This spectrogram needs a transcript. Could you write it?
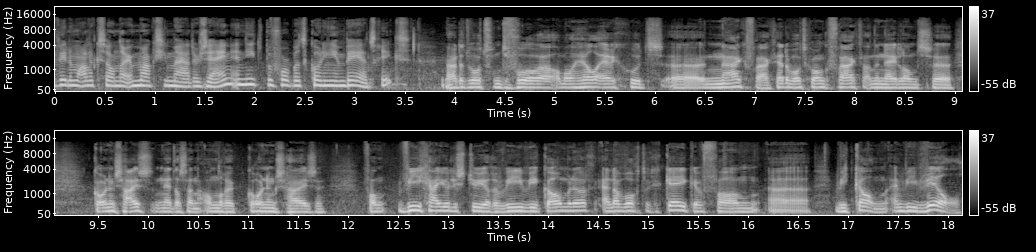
Willem-Alexander en Maxima er zijn... en niet bijvoorbeeld koningin Beatrix? Nou, dat wordt van tevoren allemaal heel erg goed uh, nagevraagd. Hè. Er wordt gewoon gevraagd aan de Nederlandse uh, koningshuis... net als aan andere koningshuizen... van wie gaan jullie sturen, wie, wie komen er? En dan wordt er gekeken van uh, wie kan en wie wil...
